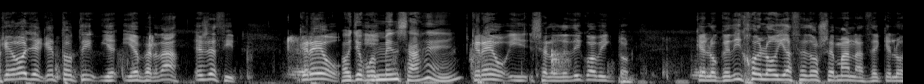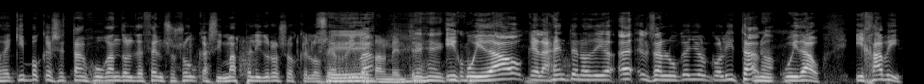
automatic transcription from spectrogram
Que oye, que esto... Y, y es verdad. Es decir, creo... Oye, y- buen mensaje, ¿eh? creo, y se lo dedico a Víctor, que lo que dijo Eloy hace dos semanas de que los equipos que se están jugando el descenso son casi más peligrosos que los de arriba. Totalmente. Y cuidado que la gente no diga, "Eh, el sanluqueño, el colista, No. cuidado. Y Javi,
